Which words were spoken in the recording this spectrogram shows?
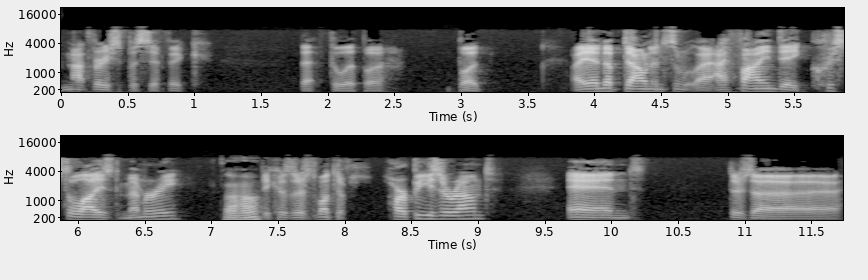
Not very specific, that Philippa. But I end up down in some. I find a crystallized memory Uh huh. because there's a bunch of harpies around, and there's a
